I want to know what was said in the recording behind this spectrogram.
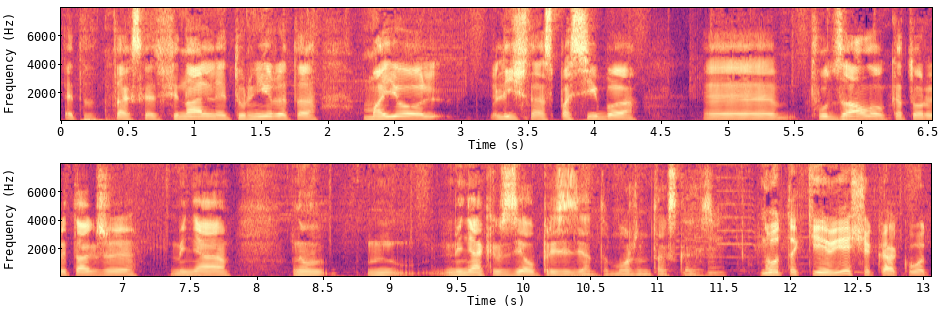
это, так сказать, финальный турнир, это мое личное спасибо э, футзалу, который также меня ну, меня как сделал президентом, можно так сказать. Mm-hmm. Ну, вот такие вещи, как вот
